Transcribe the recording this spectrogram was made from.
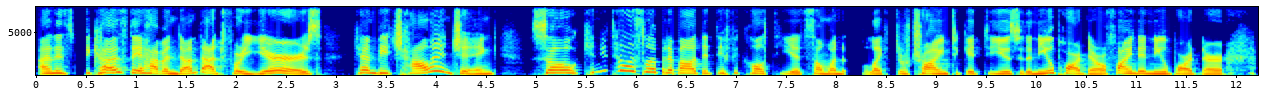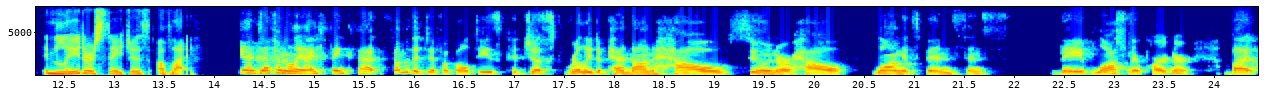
And it's because they haven't done that for years can be challenging. So, can you tell us a little bit about the difficulty as someone like they're trying to get to use to the new partner or find a new partner in later stages of life? Yeah, definitely. I think that some of the difficulties could just really depend on how soon or how long it's been since they've lost their partner. But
